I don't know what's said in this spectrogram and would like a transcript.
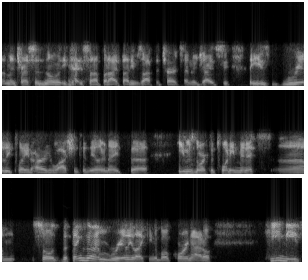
I'm interested to know what you guys thought, but I thought he was off the charts, energized. He, he's really played hard in Washington the other night. Uh, he was north of 20 minutes. Um, so the things that I'm really liking about Coronato, he needs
